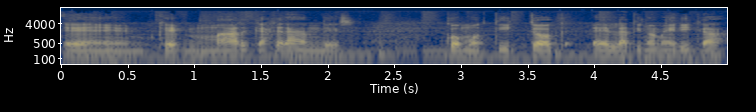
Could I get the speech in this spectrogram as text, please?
eh, que marcas grandes como TikTok en Latinoamérica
